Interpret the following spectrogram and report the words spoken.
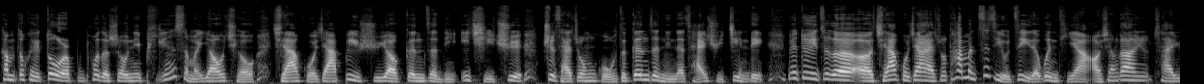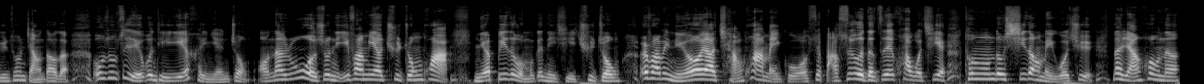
他们都可以斗而不破的时候，你凭什么要求其他国家必须要跟着你一起去制裁中国，或者跟着你的采取禁令？因为对于这个呃其他国家来说，他们自己有自己的问题啊，啊，像刚才云聪讲到的，欧洲自己的问题。问题也很严重哦。那如果说你一方面要去中化，你要逼着我们跟你一起去中；二方面你又要强化美国，所以把所有的这些跨国企业通通都吸到美国去。那然后呢？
